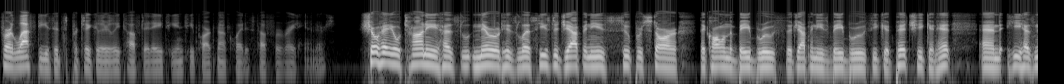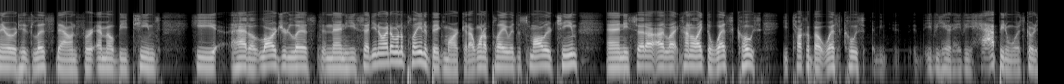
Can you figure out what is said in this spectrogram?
for lefties, it's particularly tough at AT&T Park. Not quite as tough for right-handers. Shohei Otani has l- narrowed his list. He's the Japanese superstar. They call him the Babe Ruth, the Japanese Babe Ruth. He could pitch, he can hit, and he has narrowed his list down for MLB teams. He had a larger list, and then he said, you know, I don't want to play in a big market. I want to play with a smaller team. And he said, I, I like kind of like the West Coast. You talk about West Coast. I mean, if he if he happened was go to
